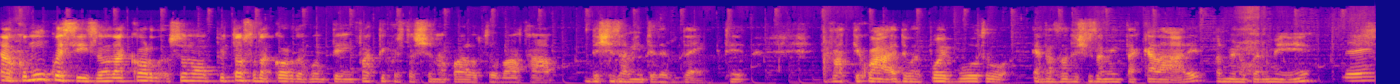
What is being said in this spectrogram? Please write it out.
No, comunque sì, sono d'accordo, sono piuttosto d'accordo con te. Infatti, questa scena qua l'ho trovata decisamente deludente. Infatti, qua è dove poi il voto è andato decisamente a calare, almeno per me. Eh.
